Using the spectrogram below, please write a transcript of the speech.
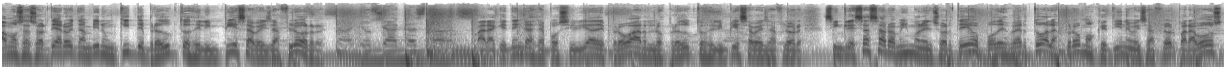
Vamos a sortear hoy también un kit de productos de limpieza Bellaflor para que tengas la posibilidad de probar los productos de limpieza Bellaflor. Si ingresás ahora mismo en el sorteo, podés ver todas las promos que tiene Bellaflor para vos.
